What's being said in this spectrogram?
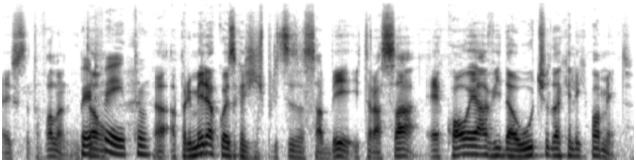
É isso que você está falando. Então, Perfeito. A, a, primeira coisa que a gente precisa saber e traçar é qual é a vida útil daquele equipamento.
